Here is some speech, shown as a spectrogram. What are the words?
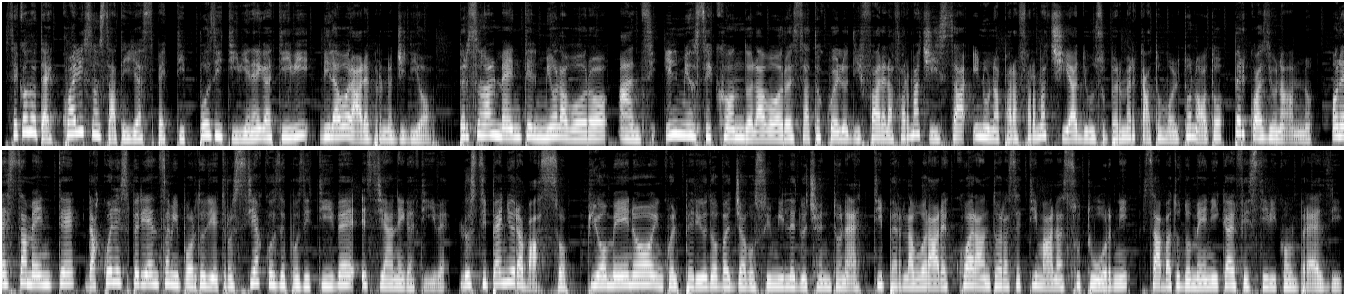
Secondo te, quali sono stati gli aspetti positivi e negativi di lavorare per una GDO? Personalmente il mio lavoro, anzi il mio secondo lavoro è stato quello di fare la farmacista in una parafarmacia di un supermercato molto noto per quasi un anno. Onestamente da quell'esperienza mi porto dietro sia cose positive e sia negative. Lo stipendio era basso, più o meno in quel periodo viaggiavo sui 1200 netti per lavorare 40 ore a settimana su turni, sabato, domenica e festivi compresi.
